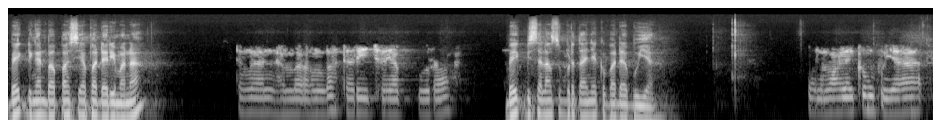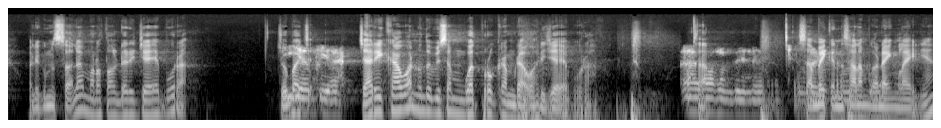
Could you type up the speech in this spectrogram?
Baik, dengan Bapak siapa dari mana? Dengan hamba Allah dari Jayapura. Baik, bisa langsung bertanya kepada Buya. Assalamualaikum Buya. Waalaikumsalam warahmatullahi dari Jayapura. Coba Iya, Buya. cari kawan untuk bisa membuat program dakwah di Jayapura. Alhamdulillah. Sampaikan salam kepada yang lainnya.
